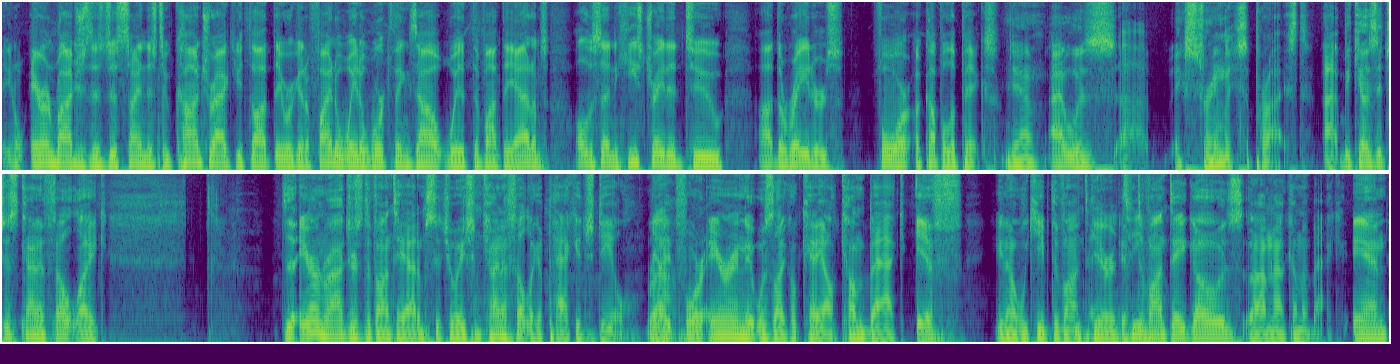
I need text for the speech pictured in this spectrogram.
you know, Aaron Rodgers has just signed this new contract. You thought they were going to find a way to work things out with Davante Adams. All of a sudden, he's traded to uh, the Raiders for a couple of picks. Yeah, I was uh, extremely surprised uh, because it just kind of felt like – the Aaron Rodgers Davante Adams situation kind of felt like a package deal, right? Yeah. For Aaron, it was like, okay, I'll come back if you know we keep Davante. If Davante goes, I'm not coming back. And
